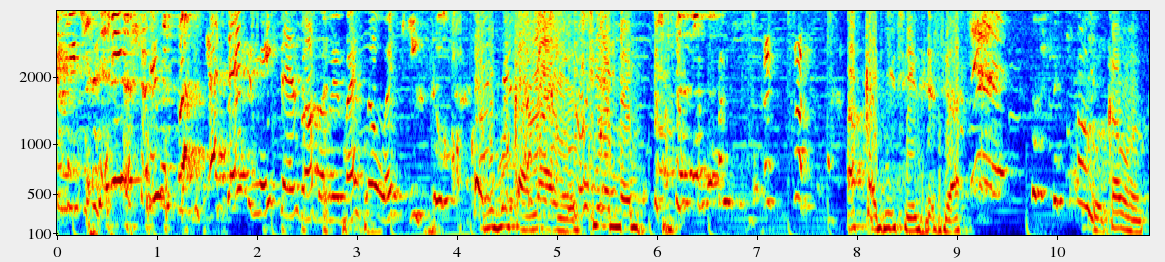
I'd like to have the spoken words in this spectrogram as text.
even trying- You're trying to make sense out of it, but it's not working. people can lie. Fear men. How can you say this? Yeah? Oh, come on.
